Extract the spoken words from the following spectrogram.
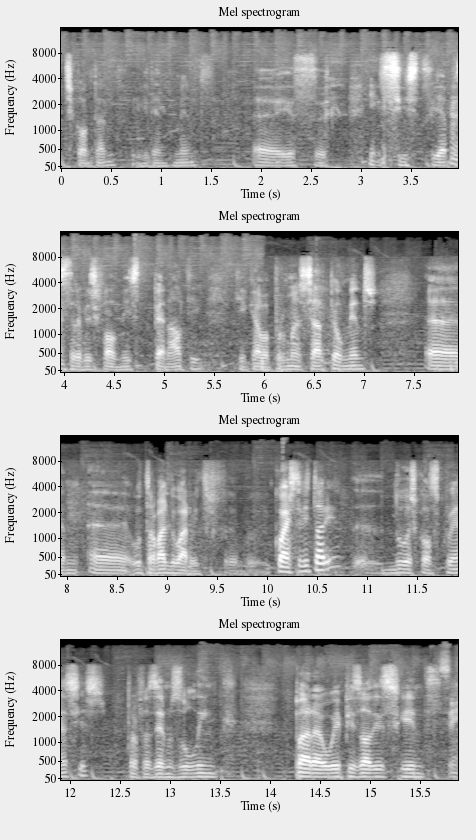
descontando, evidentemente, uh, esse, insisto, e é a terceira vez que falo nisto, de penalti, que acaba por manchar pelo menos uh, uh, o trabalho do árbitro. Com esta vitória, duas consequências, para fazermos o link para o episódio seguinte Sim.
